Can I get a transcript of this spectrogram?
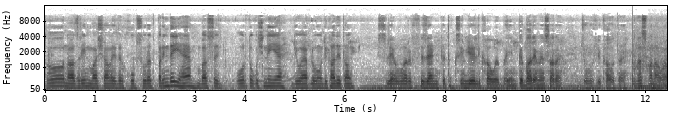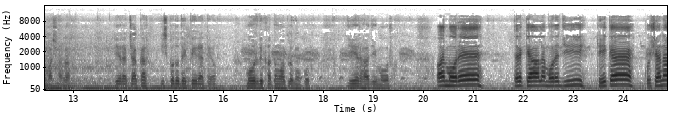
तो नाजरीन माशाल्लाह इधर खूबसूरत परिंदे ही हैं। बस और तो कुछ नहीं है जो है आप लोगों को दिखा देता हूँ। स्लेवर फिजेंट तकसीम ये लिखा हुआ है भाई इनके बारे में सारा जो लिखा होता है। ज़बरदस्त बना हुआ है माशाल्लाह। ये रहा चाकर इसको तो देखते ही रहते हो। मोर दिखाता हूँ आप लोगों को। ये रहा जी मोर। आए मोरे तेरे क्या हाल है मोरे जी? ठीक है खुश है ना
